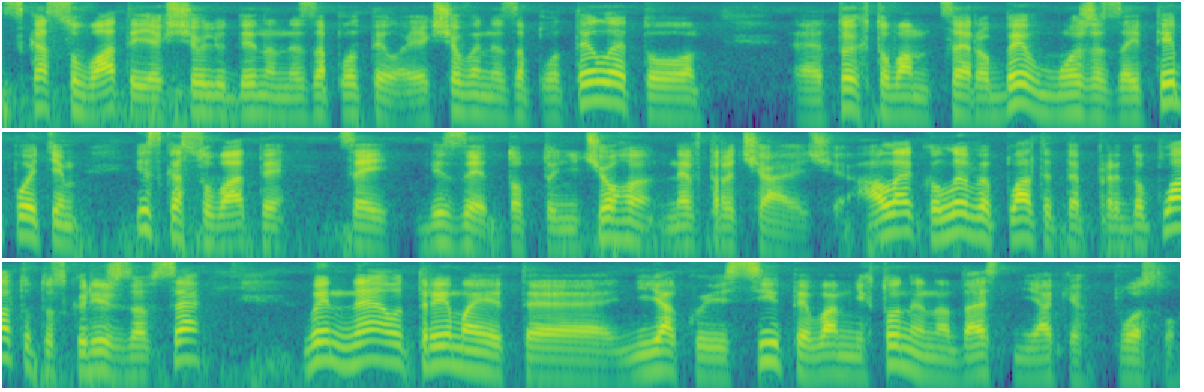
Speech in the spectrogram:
скасувати, якщо людина не заплатила. Якщо ви не заплатили, то е, той, хто вам це робив, може зайти потім і скасувати цей візит, тобто нічого не втрачаючи. Але коли ви платите предоплату, то скоріш за все ви не отримаєте ніякої сіти, вам ніхто не надасть ніяких послуг.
